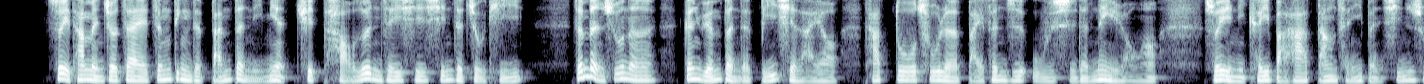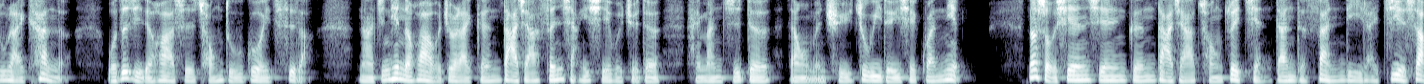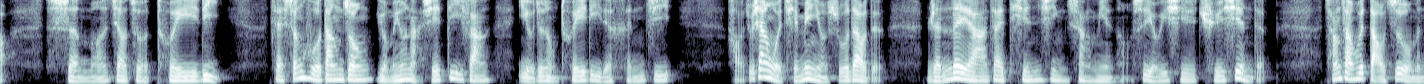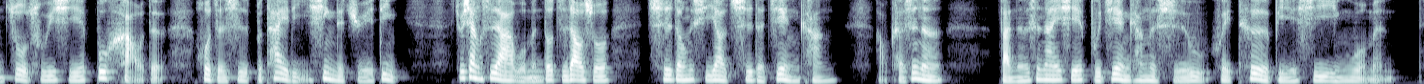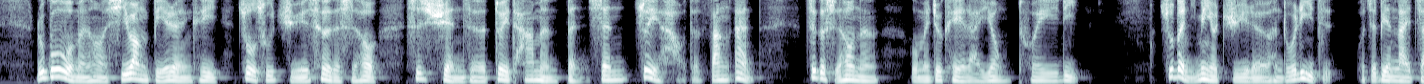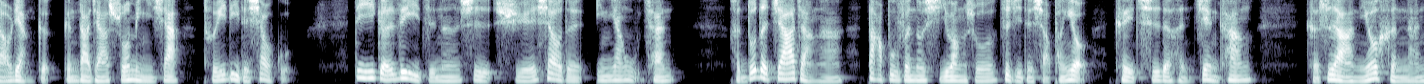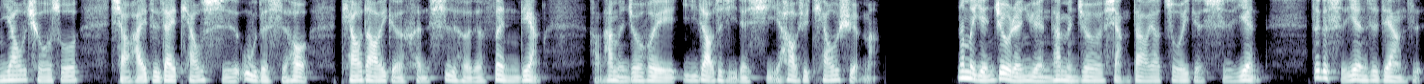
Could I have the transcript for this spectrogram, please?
所以他们就在增订的版本里面去讨论这一些新的主题。整本书呢，跟原本的比起来哦，它多出了百分之五十的内容哦，所以你可以把它当成一本新书来看了。我自己的话是重读过一次啦。那今天的话，我就来跟大家分享一些我觉得还蛮值得让我们去注意的一些观念。那首先，先跟大家从最简单的范例来介绍，什么叫做推力，在生活当中有没有哪些地方有这种推力的痕迹？好，就像我前面有说到的，人类啊，在天性上面哦，是有一些缺陷的，常常会导致我们做出一些不好的，或者是不太理性的决定。就像是啊，我们都知道说，吃东西要吃得健康，好，可是呢，反而是那一些不健康的食物会特别吸引我们。如果我们哈希望别人可以做出决策的时候，是选择对他们本身最好的方案。这个时候呢，我们就可以来用推力。书本里面有举了很多例子，我这边来找两个跟大家说明一下推力的效果。第一个例子呢，是学校的营养午餐，很多的家长啊，大部分都希望说自己的小朋友可以吃得很健康，可是啊，你又很难要求说小孩子在挑食物的时候挑到一个很适合的分量，好，他们就会依照自己的喜好去挑选嘛。那么研究人员他们就想到要做一个实验，这个实验是这样子，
